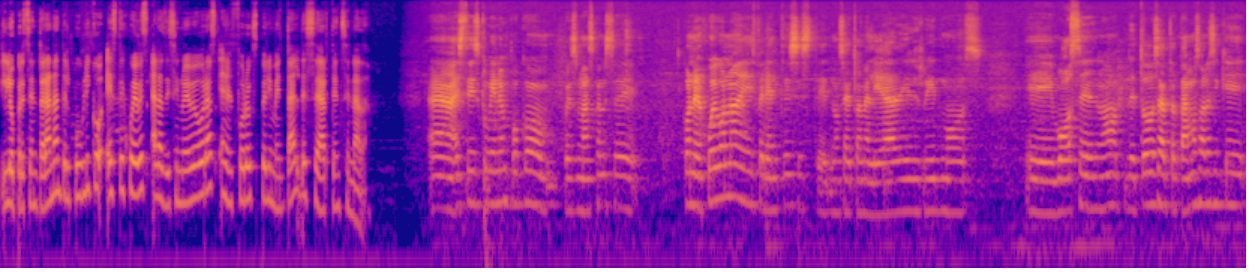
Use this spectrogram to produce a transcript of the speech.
y lo presentarán ante el público este jueves a las 19 horas en el Foro Experimental de Searte Ensenada. Uh, este disco viene un poco pues más con este con el juego ¿no? de diferentes este, no sé, tonalidades, ritmos, eh, voces, ¿no? de todo, o sea, tratamos ahora sí que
